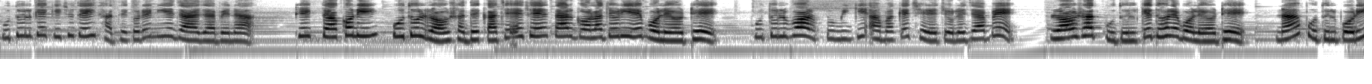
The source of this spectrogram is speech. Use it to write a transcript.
পুতুলকে কিছুতেই সাথে করে নিয়ে যাওয়া যাবে না। ঠিক তখনই পুতুল রওশাদের কাছে এসে তার গলা জড়িয়ে বলে ওঠে, পুতুল বল তুমি কি আমাকে ছেড়ে চলে যাবে? রওশাদ পুতুলকে ধরে বলে ওঠে, না পুতুল পড়ি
